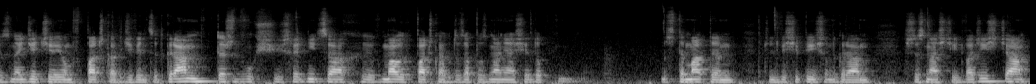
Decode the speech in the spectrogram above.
Y, Znajdziecie ją w paczkach 900 gram, też w dwóch średnicach, w małych paczkach do zapoznania się do, z tematem, czyli 250 gram, 16 i 20.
